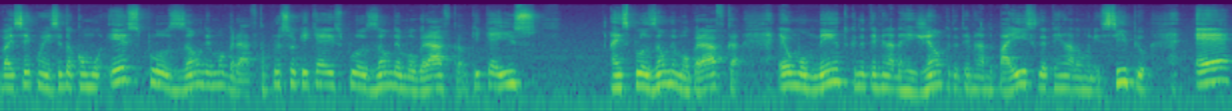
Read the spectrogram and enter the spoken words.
vai ser conhecida como explosão demográfica. Por isso, o que é explosão demográfica? O que é isso? A explosão demográfica é o momento que determinada região, que determinado país, que determinado município é,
